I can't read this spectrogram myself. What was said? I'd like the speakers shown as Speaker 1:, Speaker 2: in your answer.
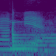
Speaker 1: 干面。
